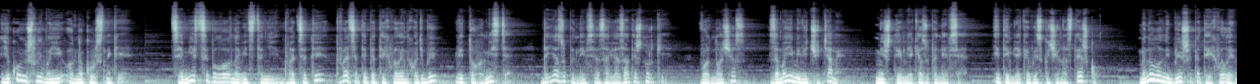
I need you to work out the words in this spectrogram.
якою йшли мої однокурсники. Це місце було на відстані 20-25 хвилин ходьби від того місця, де я зупинився зав'язати шнурки. Водночас, за моїми відчуттями, між тим, як я зупинився, і тим, як я вискочив на стежку, минуло не більше п'яти хвилин.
